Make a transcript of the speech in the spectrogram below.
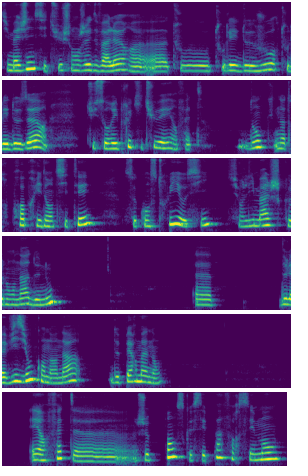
T'imagines si tu changeais de valeur euh, tous les deux jours, tous les deux heures, tu saurais plus qui tu es en fait. Donc notre propre identité se construit aussi sur l'image que l'on a de nous, euh, de la vision qu'on en a de permanent. Et en fait, euh, je pense que c'est pas forcément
